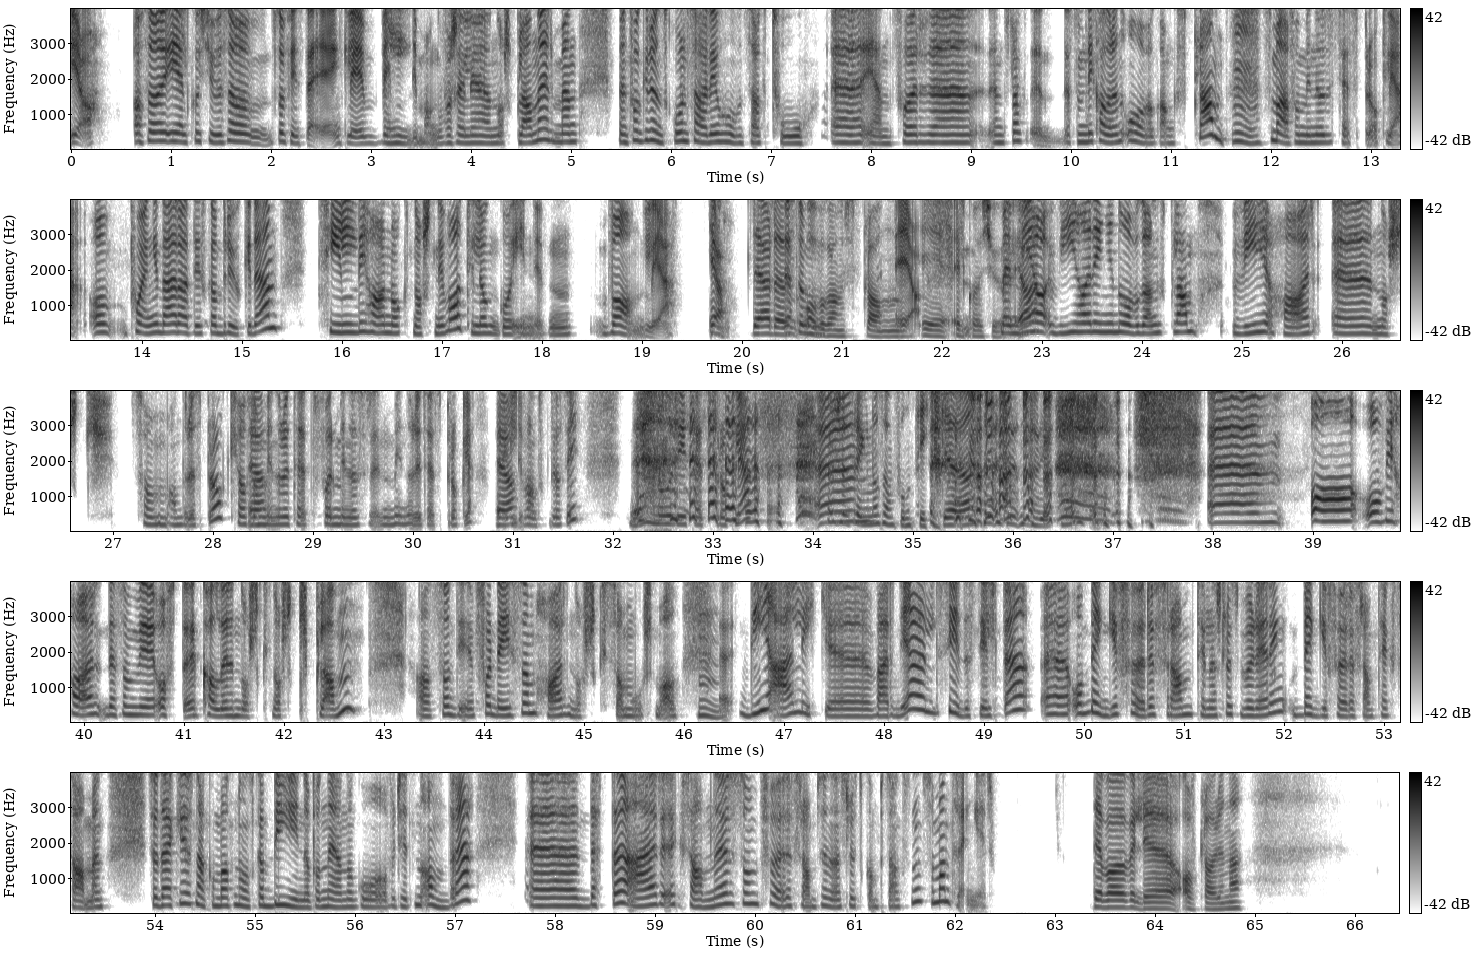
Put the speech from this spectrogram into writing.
Ja. Altså, I LK20 så, så finnes det egentlig veldig mange forskjellige norskplaner, men, men for grunnskolen så er det i hovedsak to. Eh, en for eh, en slags, det som de kaller en overgangsplan, mm. som er for minoritetsspråklige. Og Poenget der er at de skal bruke den til de har nok norsknivå til å gå inn i den vanlige. Ja, det er den det som, overgangsplanen ja. i LK20. Men vi, har, vi, har, ingen overgangsplan. Vi har eh, norsk som andre språk, altså ja. minoritet, for minoritetsspråklige. Veldig ja. vanskelig å si. Minoritetsspråklige. Kanskje du trenger noe sånn fontikkundervisning. um, og, og, vi har det som vi ofte kaller norsk-norsk-planen, altså de, for de som har norsk som morsmål. Mm. Eh, de er likeverdige, sidestilte, eh, og begge fører fram til en sluttvurdering, begge fører fram til eksamen. Så det er ikke snakk om at noen skal begynne på den ene og gå over til den andre. Eh, dette er eksamener som fører fram til den sluttkompetansen som man trenger. Det var veldig avklarende.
